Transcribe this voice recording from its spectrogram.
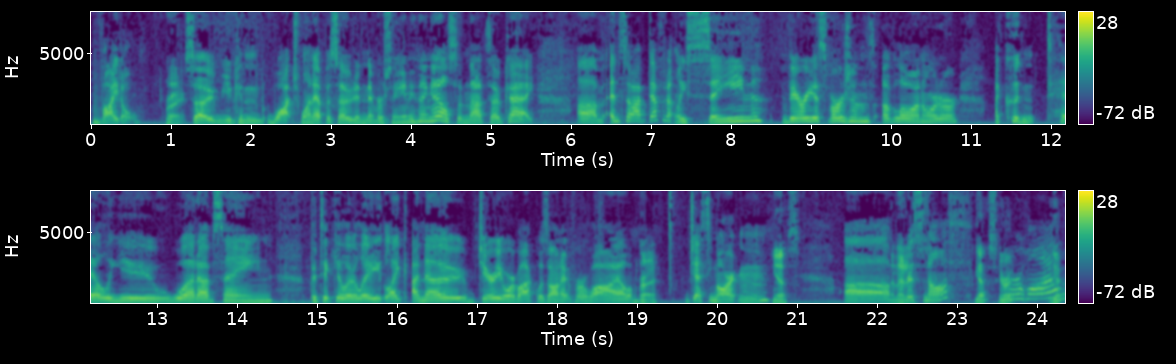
vital. Right So you can watch one episode and never see anything else, and that's okay. Um, and so I've definitely seen various versions of Law and Order. I couldn't tell you what I've seen particularly. Like I know Jerry Orbach was on it for a while. right Jesse Martin, yes uh Chris is- Noth. yes you're right for a while? yeah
